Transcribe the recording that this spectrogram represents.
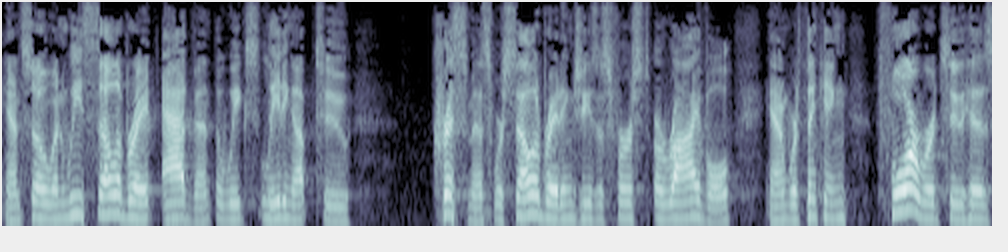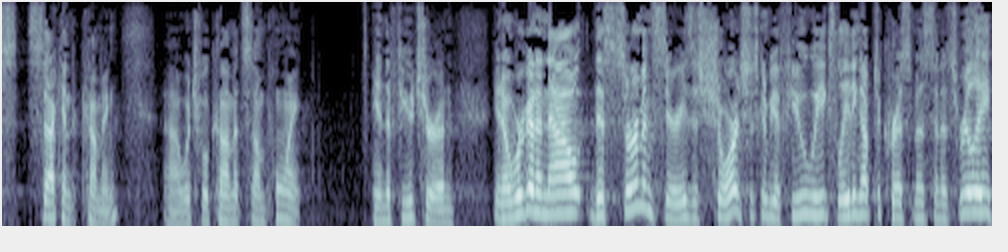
And so when we celebrate Advent, the weeks leading up to Christmas, we're celebrating Jesus' first arrival and we're thinking forward to his second coming uh, which will come at some point in the future. And, you know, we're going to now, this sermon series is short. It's just going to be a few weeks leading up to Christmas, and it's really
